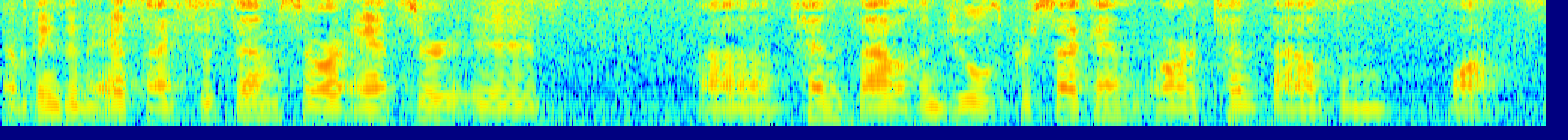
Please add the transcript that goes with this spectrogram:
Everything's in the SI system, so our answer is uh, 10,000 joules per second or 10,000 watts.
